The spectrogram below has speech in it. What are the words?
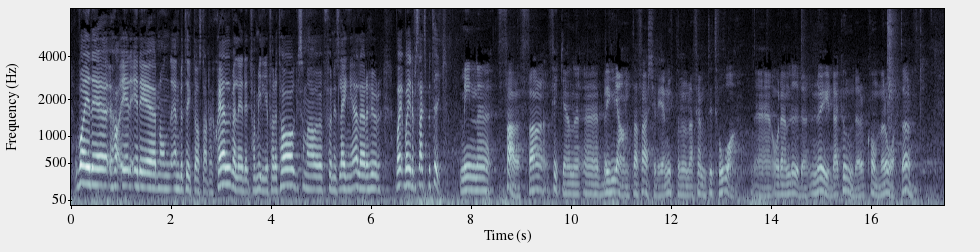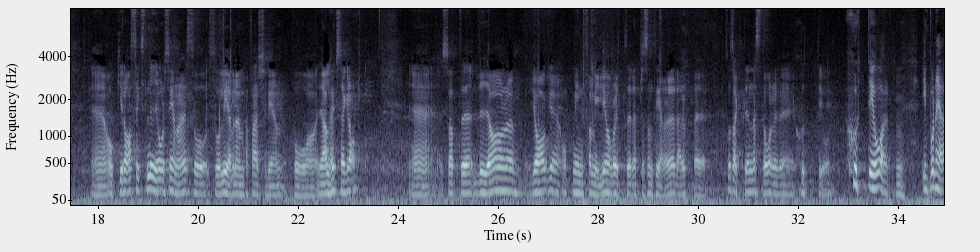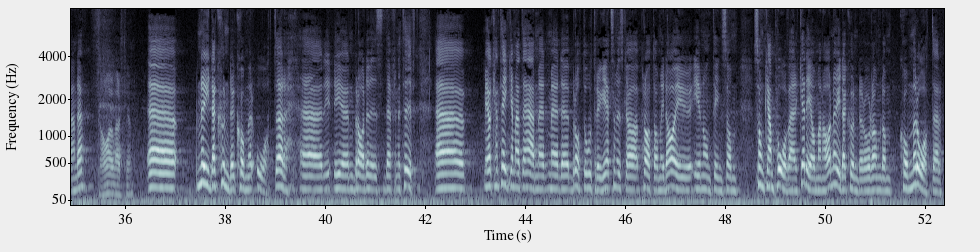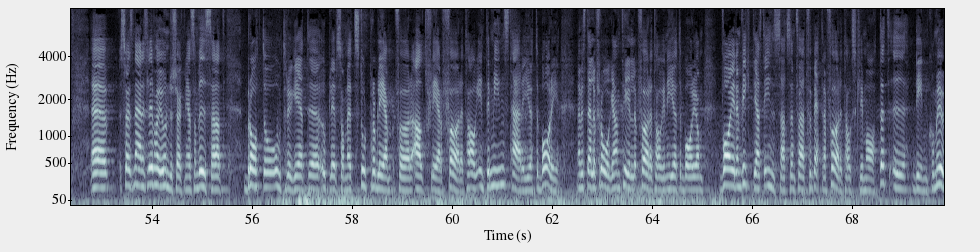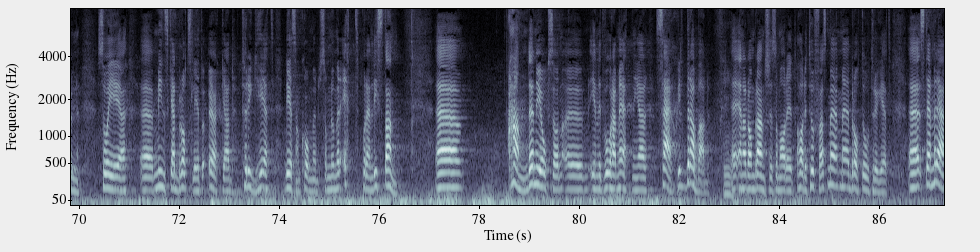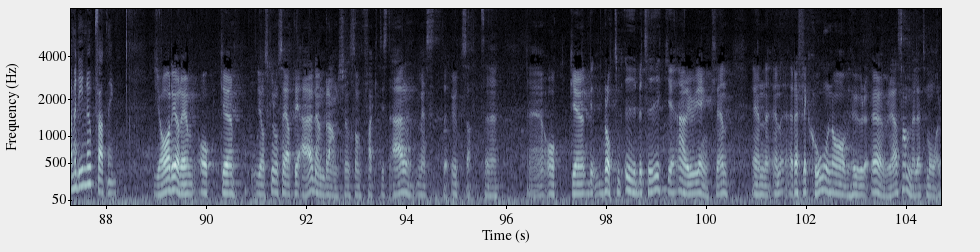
Vad är, det, är, är det någon, en butik du har startat själv eller är det ett familjeföretag som har funnits länge? Eller hur, vad, vad är det för slags butik? Min eh, farfar fick en eh, briljant affärsidé 1952 eh, och den lyder Nöjda kunder kommer åter. Eh, och idag 69 år senare så, så lever den affärsidén på, i allra högsta grad. Eh, så att eh, vi har, jag och min familj har varit representerade där uppe. Som sagt, nästa år är det 70 år. 70 år. Mm. Imponerande. Ja, verkligen. Nöjda kunder kommer åter. Eh, det, är en bra devis, definitivt. Eh, men jag kan tänka mig att det här med, med eh, brott och otrygghet som vi ska prata om idag är ju, är ju någonting som, som kan påverka det om man har nöjda kunder och om de kommer åter. Eh, Svenskt Näringsliv har ju undersökningar som visar att brott och otrygghet eh, upplevs som ett stort problem för allt fler företag, inte minst här i Göteborg. När vi ställer frågan till företagen i Göteborg om vad är den viktigaste insatsen för att förbättra företagsklimatet i din kommun så är eh, minskad brottslighet och ökad trygghet det som kommer som nummer ett på den listan. Eh, handeln är också eh, enligt våra mätningar särskilt drabbad. Mm. Eh, en av de branscher som har det, har det tuffast med, med brott och otrygghet. Eh, stämmer det här med din uppfattning? Ja, det gör det. Och eh, jag skulle nog säga att det är den branschen som faktiskt är mest utsatt. Och brott i butik är ju egentligen en, en reflektion av hur övriga samhället mår.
